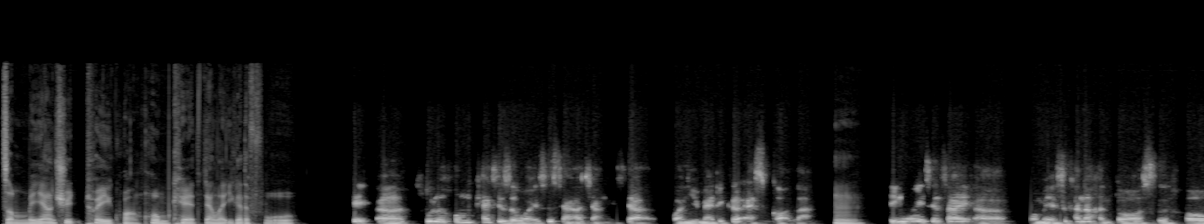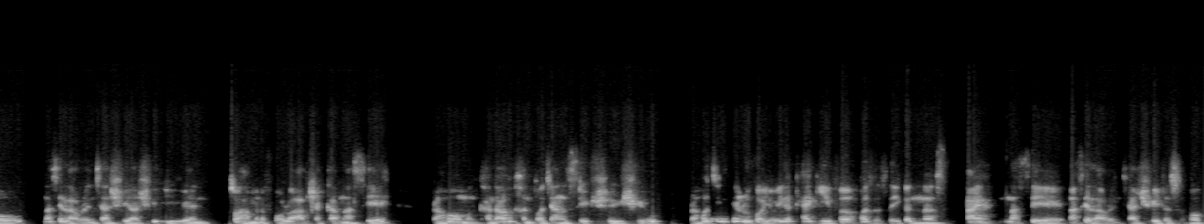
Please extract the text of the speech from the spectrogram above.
怎么样去推广 Home Care 这样的一个的服务？对，呃，除了 Home Care，其实我也是想要讲一下关于 Medical Escort 啦。嗯，因为现在呃，我们也是看到很多时候那些老人家需要去医院做他们的 follow up check up 那些，然后我们看到很多这样的需求。然后今天如果有一个 caregiver 或者是一个 nurse 带那些那些老人家去的时候，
